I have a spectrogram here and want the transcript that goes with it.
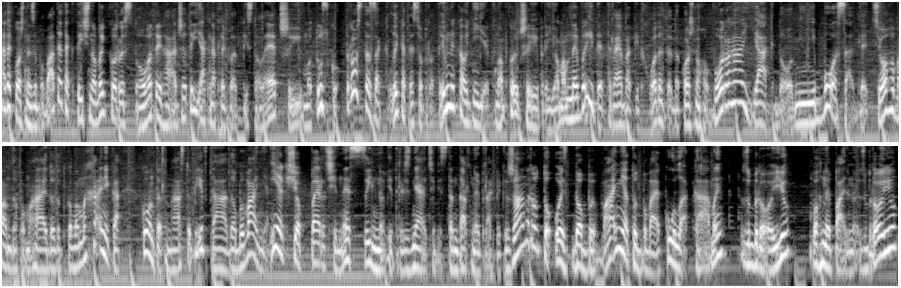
А також не забувати тактично використовувати гаджети, як, наприклад, пістолет чи мотузку. Просто закликати супротивника однією кнопкою чи прийомом не вийде. Треба підходити до кожного ворога як до міні-боса. Для цього вам допомагає додаткова механіка, контрнаступів та добивання. І якщо перші не сильно відрізняються від стандартної практики жанру, то ось добивання тут буває кулаками, зброєю, вогнепальною зброєю,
